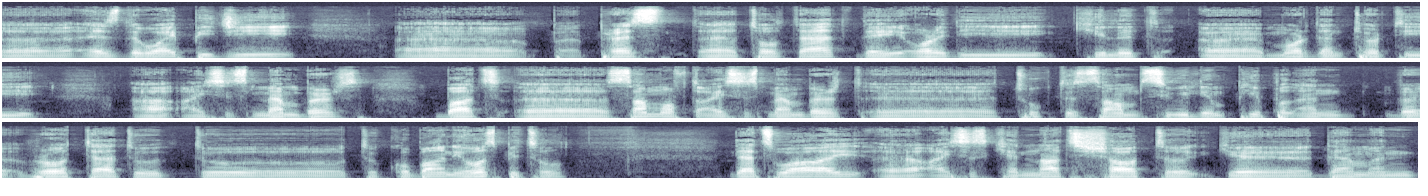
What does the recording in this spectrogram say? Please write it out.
uh, as the YPG uh, press uh, told that they already killed more than 30 uh, ISIS members, but some of the ISIS members took to some civilian people and brought that to to, to Kobani hospital. That's why uh, ISIS cannot shout to uh, them, and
